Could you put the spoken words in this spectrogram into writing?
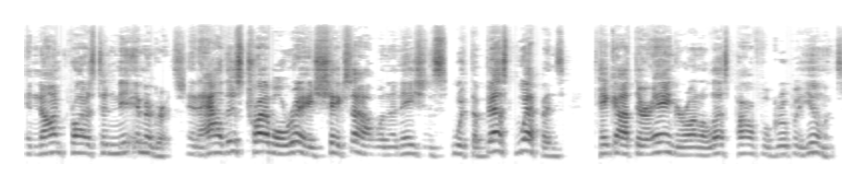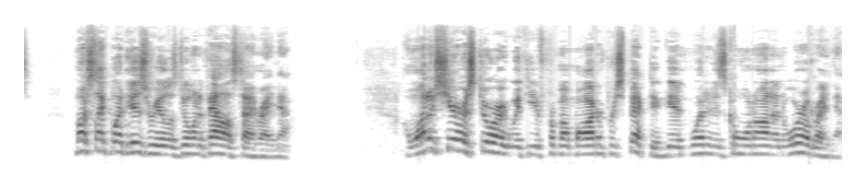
and non Protestant immigrants, and how this tribal rage shakes out when the nations with the best weapons take out their anger on a less powerful group of humans, much like what Israel is doing to Palestine right now. I want to share a story with you from a modern perspective, given what is going on in the world right now.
